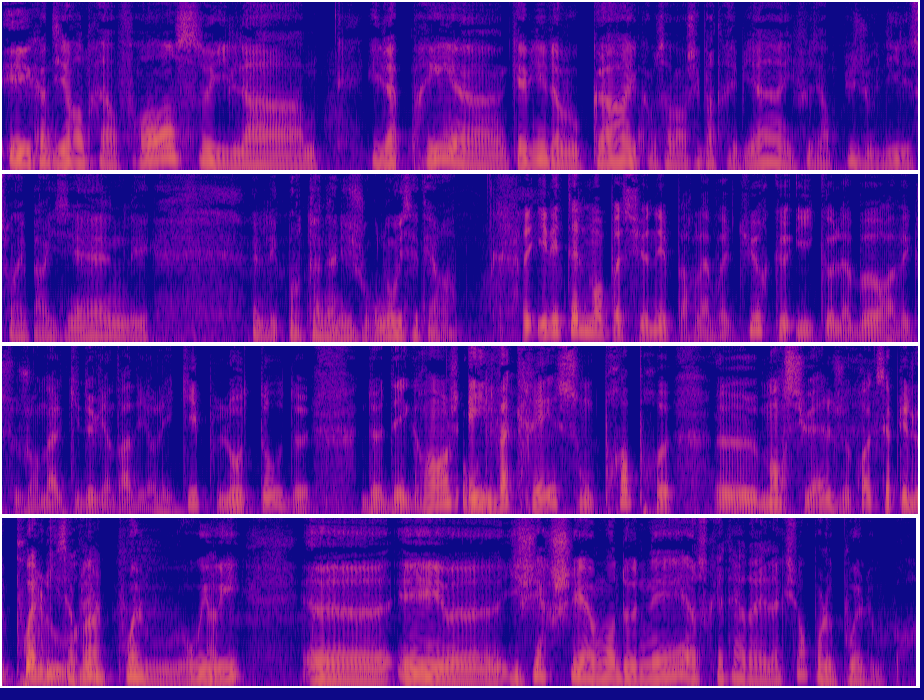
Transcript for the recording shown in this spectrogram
Et quand il est rentré en France, il a il a pris un cabinet d'avocats et comme ça marchait pas très bien, il faisait en plus, je vous dis, les soirées parisiennes, les les potins dans les journaux, etc. Il est tellement passionné par la voiture qu'il collabore avec ce journal qui deviendra d'ailleurs l'équipe, l'auto de, de Desgranges, et il va créer son propre euh, mensuel, je crois, qui s'appelait le Poids Qui Lourd. s'appelait hein. le poids lourd, oui, oui. Euh, et euh, il cherchait à un moment donné un secrétaire de rédaction pour le poids lourd.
